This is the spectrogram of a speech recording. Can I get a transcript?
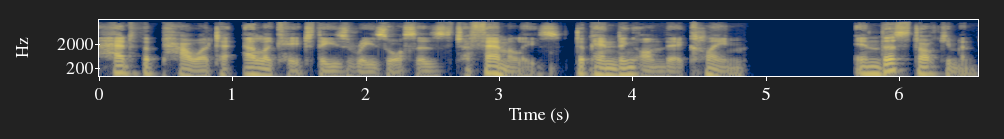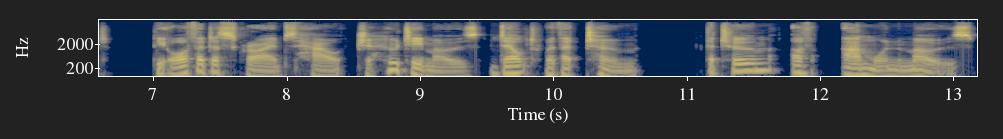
had the power to allocate these resources to families depending on their claim. In this document, the author describes how Jehuti Mose dealt with a tomb, the tomb of Amun Mose.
